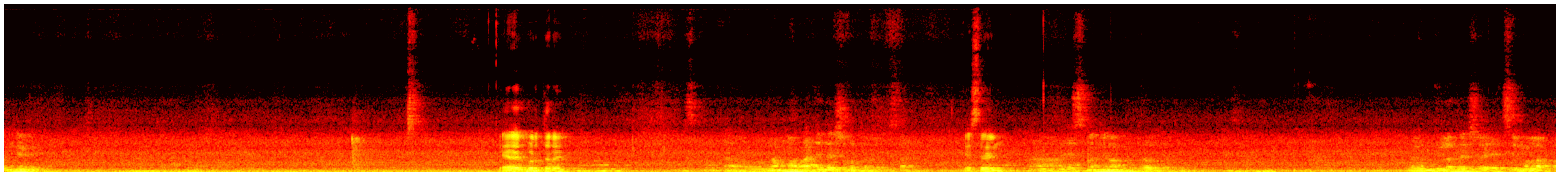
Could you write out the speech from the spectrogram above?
ಒಂದೇ ಯಾರ್ಯಾರು ಬರ್ತಾರೆ? ನಮ್ಮ ರಾಜ್ಯಾಧ್ಯಕ್ಷ ಬರ್ತಾರೆ ಸರ್. ಹೆಸರೇನು? ಎಸ್ ಮಂಜುನಾಥ್ ಭದ್ರಾವತಿ ಬರ್ತಾರೆ ನಮ್ಮ ಜಿಲ್ಲಾಧ್ಯಕ್ಷ ಎಚ್ ಸಿ ಮಲ್ಲಪ್ಪ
